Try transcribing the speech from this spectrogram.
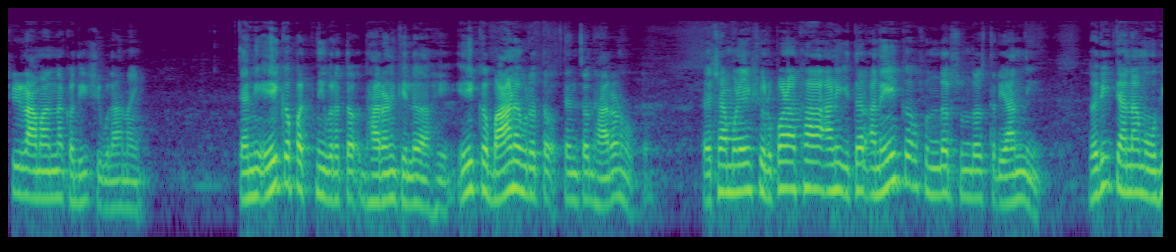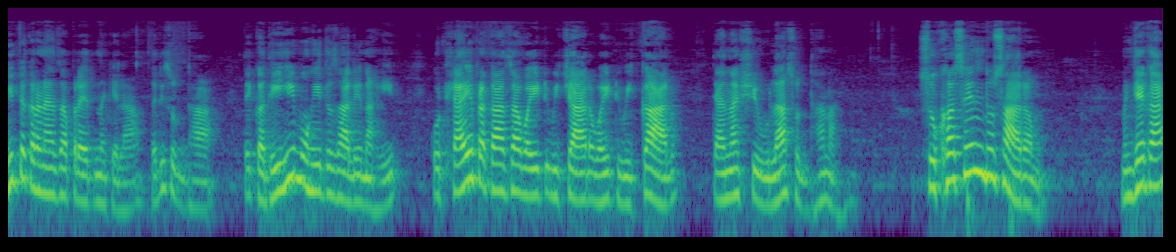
श्रीरामांना कधी शिवला नाही. त्यांनी एक पत्नी व्रत धारण केलं आहे. एक बाण व्रत त्यांचं धारण होतं. त्याच्यामुळे शूर्पणखा आणि इतर अनेक सुंदर सुंदर स्त्रियांनी जरी त्यांना मोहित करण्याचा प्रयत्न केला तरीसुद्धा ते कधीही मोहित झाले नाहीत. कुठल्याही प्रकारचा वाईट विचार वाईट विकार त्यांना शिवलासुद्धा नाही. सुखसिंधू सारम म्हणजे काय?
